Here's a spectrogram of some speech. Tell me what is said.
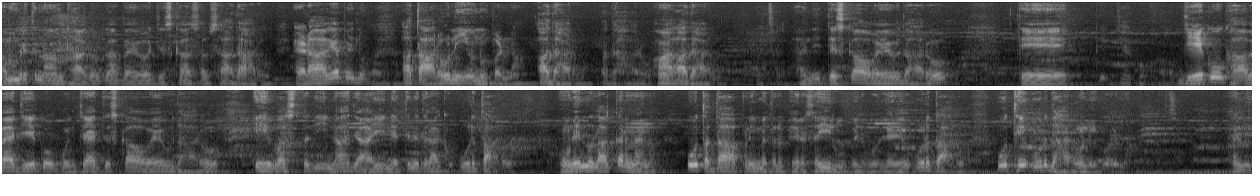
ਅੰਮ੍ਰਿਤ ਨਾਮ ਠਾਕੁਰ ਕਾ ਪਇਓ ਜਿਸ ਕਾ ਸਭ ਸਾਧਾਰੋ ਐੜਾ ਆ ਗਿਆ ਪਹਿਲੋਂ? ਆਧਾਰੋ ਨਹੀਂ ਉਹਨੂੰ ਪੜਨਾ ਆਧਾਰੋ ਆਧਾਰੋ ਹਾਂ ਆਧਾਰੋ ਅੱਛਾ। ਹਾਂਜੀ ਤਿਸ ਕਾ ਹੋਏ ਉਧਾਰੋ ਤੇ ਜੇ ਕੋ ਖਾਓ। ਜੇ ਕੋ ਖਾਵੈ ਜੇ ਕੋ ਪੁੰਚੈ ਤਿਸ ਕਾ ਹੋਏ ਉਧਾਰੋ ਇਹ ਵਸਤ ਦੀ ਨਾ ਜਾਈ ਨਿਤ ਨਿਤ ਰੱਖ ਉਰ ਧਾਰੋ। ਹੁਣ ਇਹਨੂੰ ਲਾ ਕਰਨਾ ਨਾ। ਉਹ ਤੱਦਾ ਆਪਣੀ ਮਤਲਬ ਫਿਰ ਸਹੀ ਰੂਪ ਵਿੱਚ ਬੋਲੇ, ਉਰ ਧਾਰੋ। ਉਥੇ ਉਰ ਧਾਰੋ ਨਹੀਂ ਬੋਲਣਾ। ਹਾਂਜੀ?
